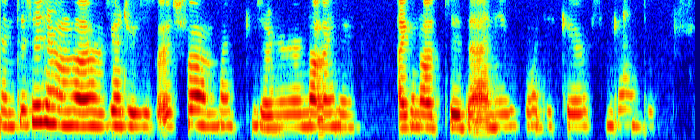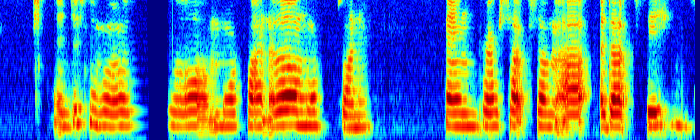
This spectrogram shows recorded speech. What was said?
And decision on my adventures if it was from my are not many things. I cannot do that anybody cares and can do. It just involves a lot more plan, a lot more planning, and perhaps some uh, adaptations.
